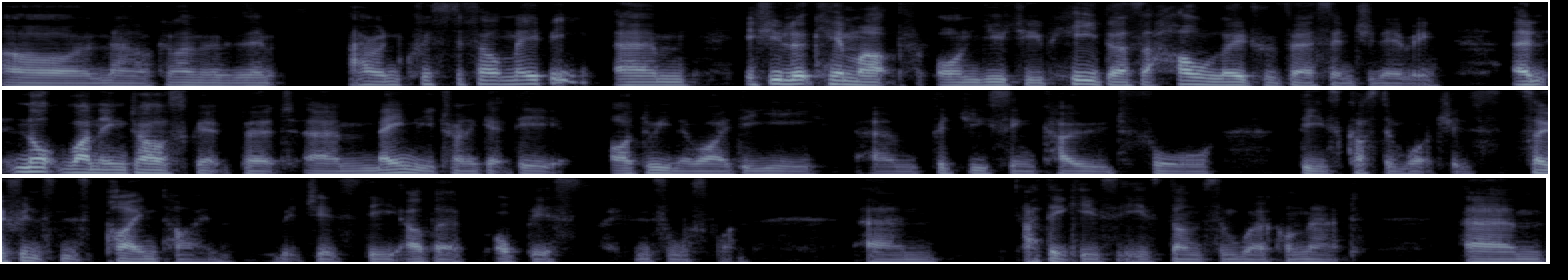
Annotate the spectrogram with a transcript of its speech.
Oh, now can I remember the name? Aaron Christophel, maybe. Um, if you look him up on YouTube, he does a whole load of reverse engineering and not running JavaScript, but um, mainly trying to get the Arduino IDE um, producing code for these custom watches. So for instance, PineTime, which is the other obvious open source one. Um, I think he's he's done some work on that. Um,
